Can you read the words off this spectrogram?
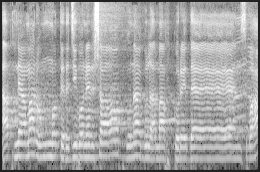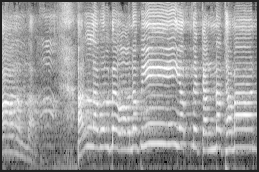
আপনি আমার উম্মতের জীবনের সব গুণাগুলা মাফ করে দেন। সুবহানাল্লাহ। আল্লাহ বলবে, ও নবী, আপনি কান্না থামান।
